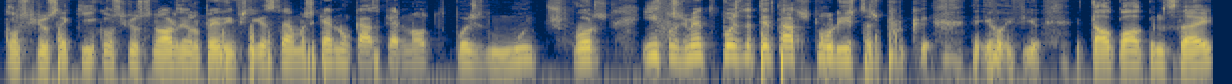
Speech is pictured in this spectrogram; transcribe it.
Conseguiu-se aqui, conseguiu-se na Ordem Europeia de Investigação, mas quer num caso, quer no outro, depois de muitos esforços, infelizmente depois de atentados terroristas, porque eu, enfim, tal qual comecei,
